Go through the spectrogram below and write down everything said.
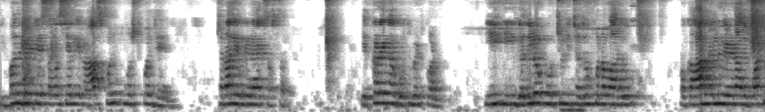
ఇబ్బంది పెట్టే సమస్యల్ని రాసుకొని పోస్ట్ పోన్ చేయండి. జనాలు రిలాక్స్ వస్తారు? ఎక్కడైనా గుర్తుపెట్టుకోండి. ఈ ఈ గదిలో కూర్చుని చదువుకున్న వాళ్ళు ఒక ఆరు నెలలు ఏడాది పాటు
